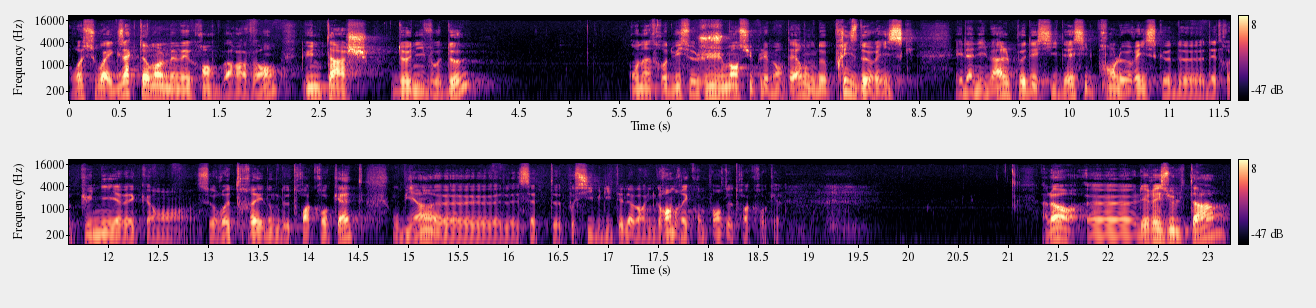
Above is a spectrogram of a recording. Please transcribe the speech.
reçoit exactement le même écran qu'auparavant, une tâche de niveau 2. On introduit ce jugement supplémentaire, donc de prise de risque, et l'animal peut décider s'il prend le risque d'être puni avec ce retrait donc, de trois croquettes, ou bien euh, cette possibilité d'avoir une grande récompense de trois croquettes. Alors, euh, les résultats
